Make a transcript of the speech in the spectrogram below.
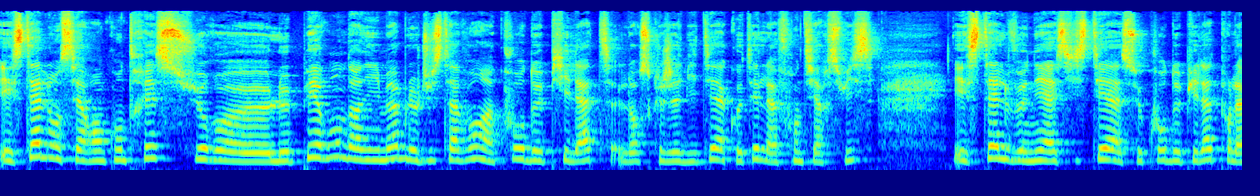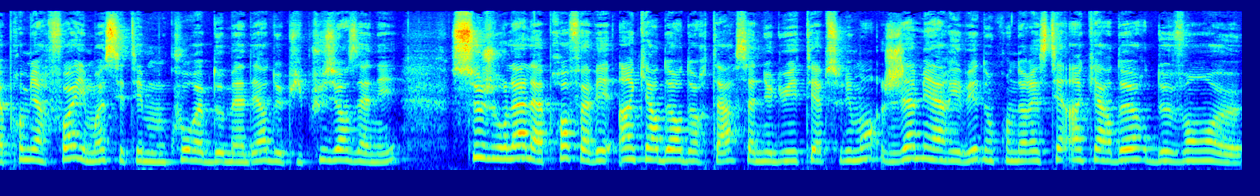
Estelle, on s'est rencontrés sur euh, le perron d'un immeuble juste avant un cours de pilates lorsque j'habitais à côté de la frontière suisse. Estelle venait assister à ce cours de pilates pour la première fois et moi c'était mon cours hebdomadaire depuis plusieurs années. Ce jour-là, la prof avait un quart d'heure de retard, ça ne lui était absolument jamais arrivé, donc on est resté un quart d'heure devant euh,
